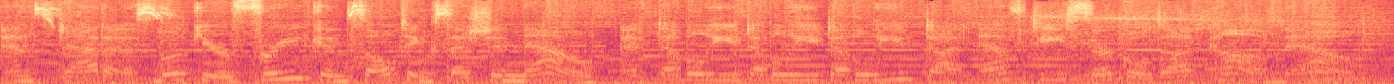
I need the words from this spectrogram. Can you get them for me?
and status. Book your free consulting session now at www.ftcircle.com now.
